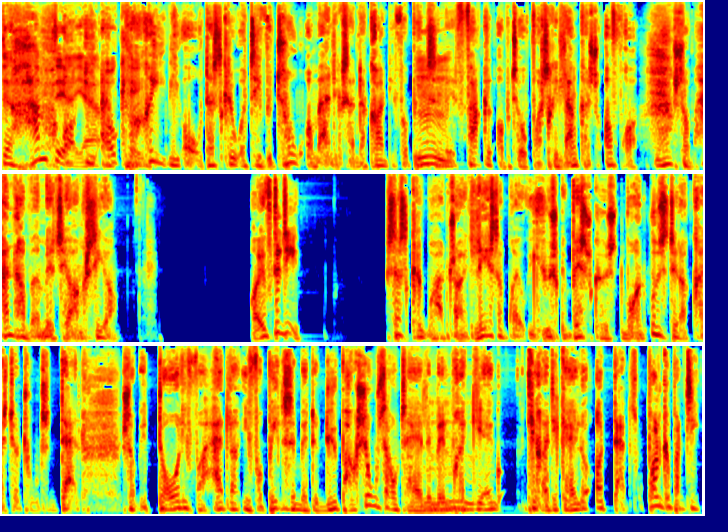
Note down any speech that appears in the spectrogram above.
det er ham der, og ja, i okay. april i år, der skriver TV2 om Alexander Grant i forbindelse mm. med et fakkeloptog fra Sri Lankas ofre, ja. som han har været med til at arrangere. Og efter det, så skriver han så et læserbrev i Jyske Vestkysten, hvor han udstiller Christian Thulsen Dahl som et dårligt forhandler i forbindelse med den nye pensionsaftale mm. mellem regeringen, de radikale og Dansk Folkeparti.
